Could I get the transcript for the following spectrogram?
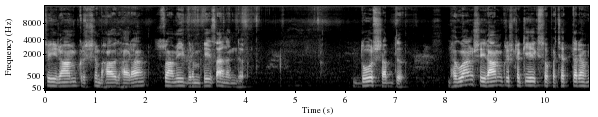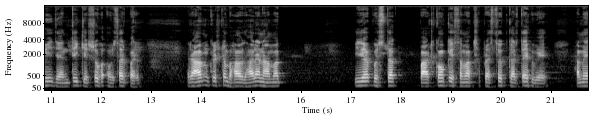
श्री रामकृष्ण भावधारा स्वामी ब्रह्मेशानंद दो शब्द। भगवान श्री रामकृष्ण की एक सौ पचहत्तरवीं जयंती के शुभ अवसर पर रामकृष्ण भावधारा नामक यह पुस्तक पाठकों के समक्ष प्रस्तुत करते हुए हमें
